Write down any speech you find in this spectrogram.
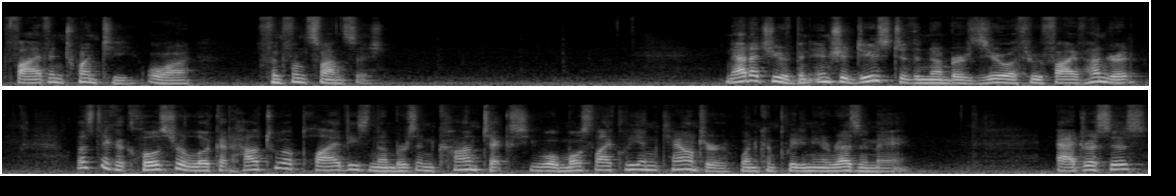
5 and 20, or 25. Now that you have been introduced to the numbers 0 through 500, let's take a closer look at how to apply these numbers in contexts you will most likely encounter when completing a resume addresses,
